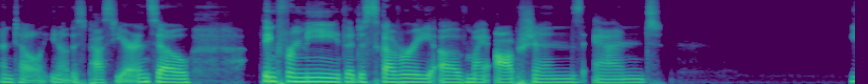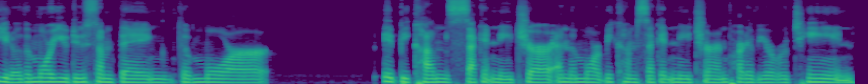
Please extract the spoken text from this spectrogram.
until, you know, this past year. And so I think for me, the discovery of my options and, you know, the more you do something, the more it becomes second nature and the more it becomes second nature and part of your routine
